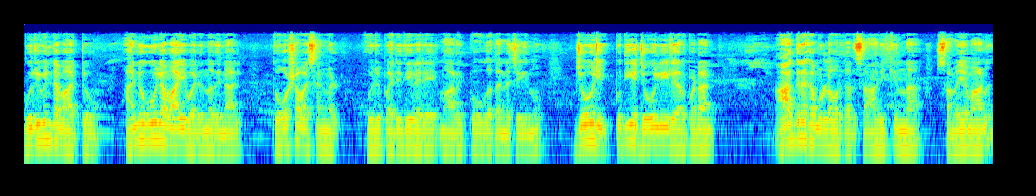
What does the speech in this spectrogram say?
ഗുരുവിന്റെ മാറ്റവും അനുകൂലമായി വരുന്നതിനാൽ ദോഷവശങ്ങൾ ഒരു പരിധിവരെ മാറിപ്പോവുക തന്നെ ചെയ്യുന്നു. ജോലി പുതിയ ജോലിയിൽ ഏർപ്പെടാൻ ആഗ്രഹമുള്ളവർക്ക് അത് സാധിക്കുന്ന സമയമാണ്.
